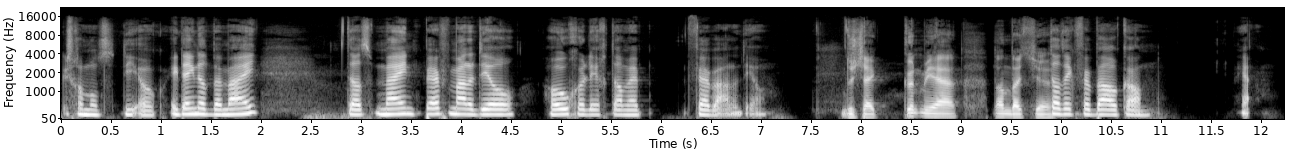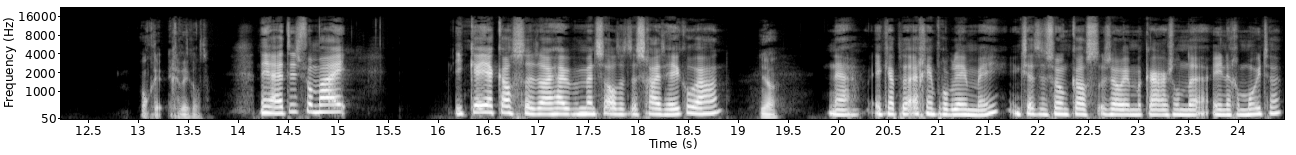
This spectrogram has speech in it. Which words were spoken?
schommelt die ook. Ik denk dat bij mij dat mijn performale deel hoger ligt dan mijn verbale deel. Dus jij kunt meer dan dat je... Dat ik verbaal kan. Oké, ingewikkeld. Nou ja, het is voor mij... Ikea-kasten, daar hebben mensen altijd een scheidhekel aan. Ja. Nou, ja, ik heb er echt geen probleem mee. Ik zet zo'n kast zo in elkaar zonder enige moeite.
